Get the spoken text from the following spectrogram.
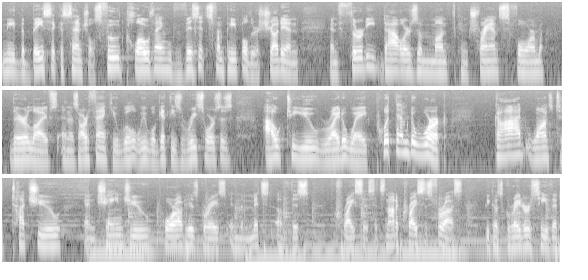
need the basic essentials food, clothing, visits from people. They're shut in. And $30 a month can transform their lives. And as our thank you, we'll, we will get these resources out to you right away. Put them to work. God wants to touch you and change you, pour out His grace in the midst of this crisis. It's not a crisis for us because greater is He that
